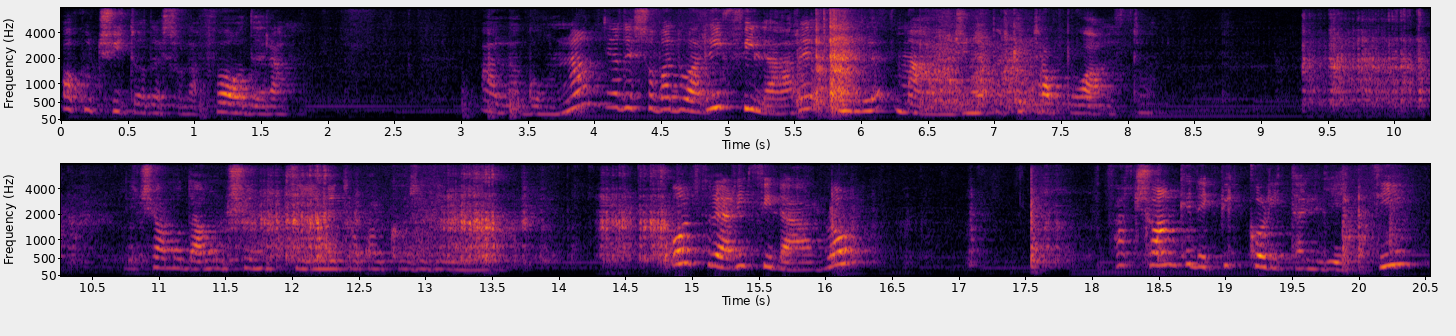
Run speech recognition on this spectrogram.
Ho cucito adesso la fodera alla gonna e adesso vado a rifilare il margine perché è troppo alto. Diciamo da un centimetro qualcosa di meno. Oltre a rifilarlo faccio anche dei piccoli taglietti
